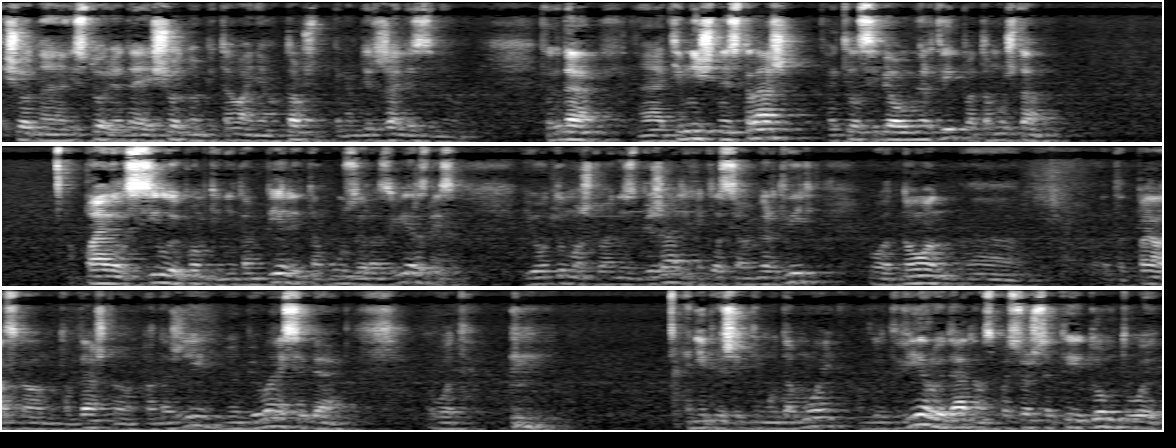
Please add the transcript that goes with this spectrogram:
еще одна история, да, еще одно обетование, там, что прям держались за него. Когда э, темничный страж хотел себя умертвить, потому что Павел с силой, помните, они там пели, там узы разверзлись, и он думал, что они сбежали, хотел себя умертвить, вот, но он, э, этот Павел сказал ему там, да, что подожди, не убивай себя, вот, они пришли к нему домой, он говорит, веруй, да, там спасешься ты и дом твой,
